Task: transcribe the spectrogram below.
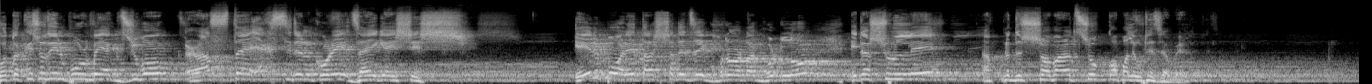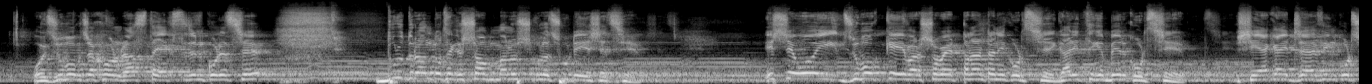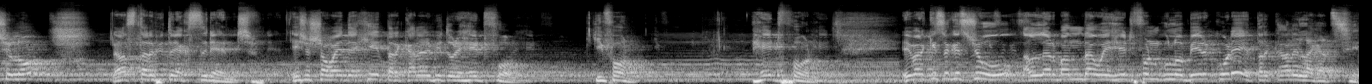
গত কিছুদিন পূর্বে এক যুবক রাস্তায় অ্যাক্সিডেন্ট করে জায়গায় শেষ। এরপরে তার সাথে যে ঘটনাটা ঘটলো, এটা শুনলে আপনাদের সবার চোখ কপালে উঠে যাবে। ওই যুবক যখন রাস্তায় অ্যাক্সিডেন্ট করেছে দূর দূরান্ত থেকে সব মানুষগুলো ছুটে এসেছে। এসে ওই যুবককে এবার সবাই টানাটানি করছে, গাড়ি থেকে বের করছে। সে একাই ড্রাইভিং করছিল। রাস্তার ভিতরে অ্যাক্সিডেন্ট এসে সবাই দেখে তার কানের ভিতরে হেডফোন কি ফোন হেডফোন এবার কিছু কিছু আল্লাহর বান্দা ওই হেডফোনগুলো বের করে তার কানে লাগাচ্ছে।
